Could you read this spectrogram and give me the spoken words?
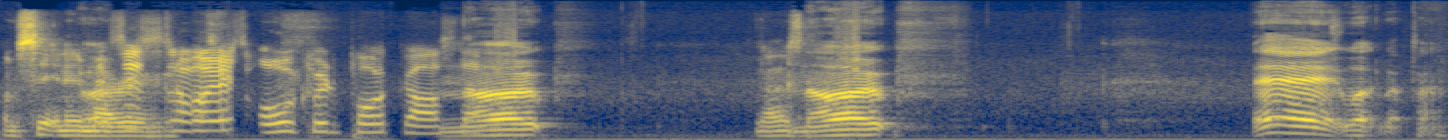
I'm sitting in my room. This is the most awkward podcast. ever. No, No, it's no. Hey, it worked that time.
